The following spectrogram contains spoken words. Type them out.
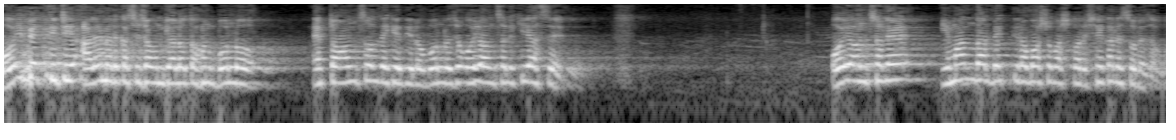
ওই ব্যক্তিটি আলেমের কাছে যখন গেল, তখন বলল, একটা অঞ্চল দেখে দিল। বলল যে, ওই অঞ্চলে কি আছে? ওই অঞ্চলে ইমানদার ব্যক্তিরা বসবাস করে, সেখানে চলে যাও।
